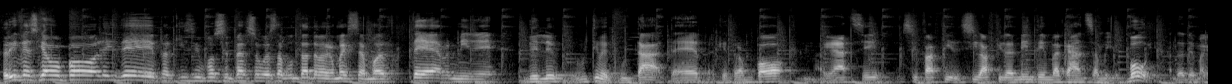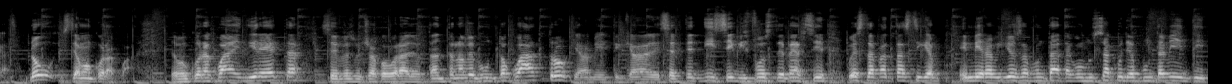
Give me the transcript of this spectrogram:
Rifreschiamo un po' le idee per chi si fosse perso questa puntata, perché ormai siamo al termine delle ultime puntate, eh, perché tra un po', ragazzi, si, fa, si va finalmente in vacanza. Meglio voi andate in vacanza, noi stiamo ancora qua. Siamo ancora qua in diretta, sempre su Ciaco Radio 89.4, chiaramente il canale 7D. Se vi foste persi questa fantastica e meravigliosa puntata con un sacco di appuntamenti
